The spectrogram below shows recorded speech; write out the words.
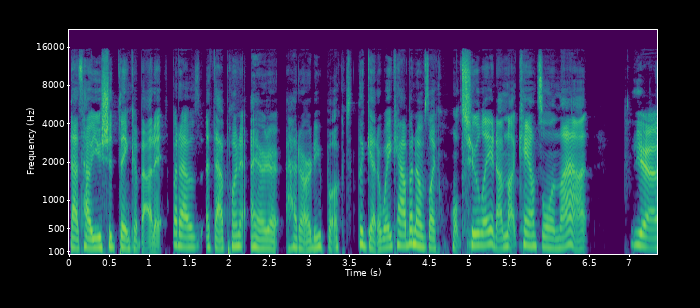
That's how you should think about it. But i was at that point i had, had already booked the getaway cabin. I was like well too late. I'm not canceling that. Yeah.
